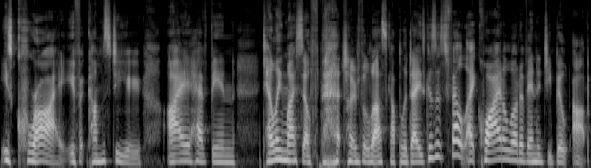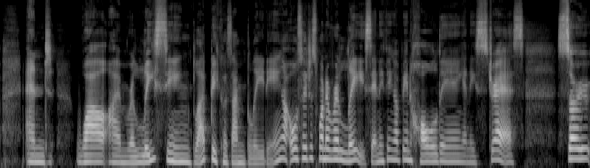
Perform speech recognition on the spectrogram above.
is cry if it comes to you. I have been telling myself that over the last couple of days because it's felt like quite a lot of energy built up. And while I'm releasing blood because I'm bleeding, I also just want to release anything I've been holding, any stress. So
